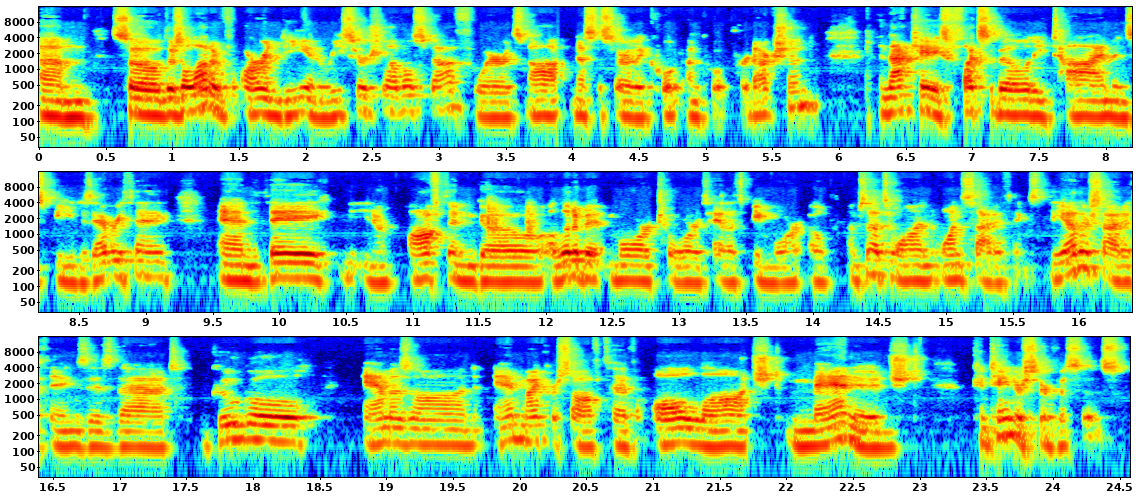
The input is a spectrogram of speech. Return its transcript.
Um, so there's a lot of R&D and research level stuff where it's not necessarily quote unquote production. In that case, flexibility, time, and speed is everything, and they, you know, often go a little bit more towards, "Hey, let's be more open." Um, so that's one one side of things. The other side of things is that Google Amazon, and Microsoft have all launched managed container services.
